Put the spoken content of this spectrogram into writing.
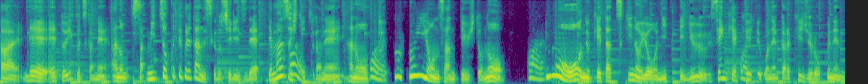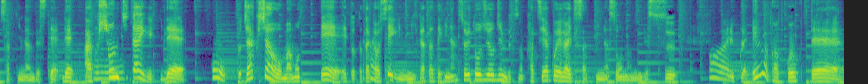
はい。で、えっ、と、いくつかね、あの、さ3つ送ってくれたんですけど、シリーズで。で、まず1つがね、あの、パはい。ク・フンヨンさんっていう人の、はい。雲を抜けた月のようにっていう、1995年から96年の作品なんですって。で、アクション地帯劇で、お弱者を守って、えっと、戦う正義の味方的な、そういう登場人物の活躍を描いた作品だそうなんです。はい。でこれ、絵がかっこよくて、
